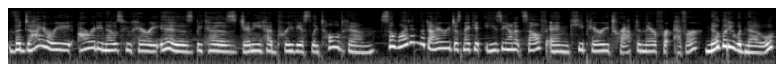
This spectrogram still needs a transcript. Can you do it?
the diary already knows who Harry is because Ginny had previously told him. So why didn't the diary just make it easy on itself and keep Harry trapped in there forever? Nobody would know.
